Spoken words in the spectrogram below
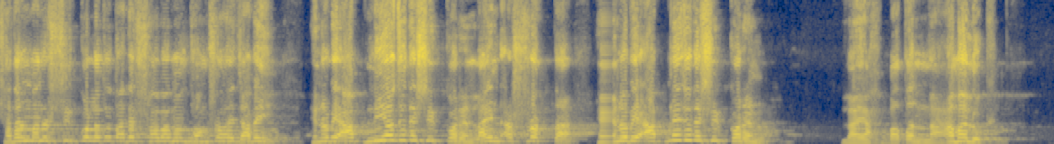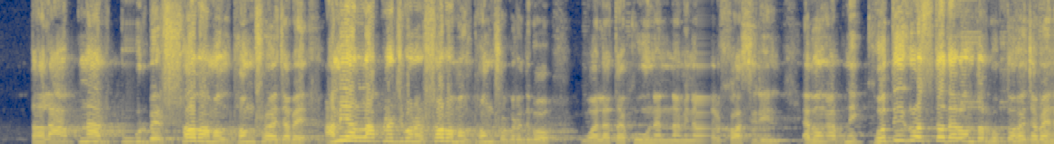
সাধারণ মানুষ শিরক করলে তো তাদের সব আমল ধ্বংস হয়ে যাবেই। হে নবী, আপনিও যদি শিরক করেন, লাইন আশ্রক্তা, হে নবী, আপনি যদি শিরক করেন লায়াহ বাতান্না আমালুক, তাহলে আপনার পূর্বের সব আমল ধ্বংস হয়ে যাবে। আমি আল্লাহ আপনার জীবনের সব আমল ধ্বংস করে দেব। ওয়ালা তাকুনান্না মিনাল খাসিরিন, এবং আপনি ক্ষতিগ্রস্তদের অন্তর্ভুক্ত হয়ে যাবেন,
